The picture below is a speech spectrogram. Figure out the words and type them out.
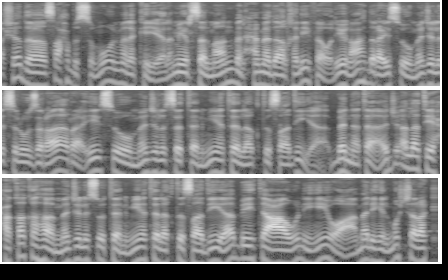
أشاد صاحب السمو الملكي الأمير سلمان بن حمد الخليفة ولي العهد رئيس مجلس الوزراء رئيس مجلس التنمية الاقتصادية بالنتائج التي حققها مجلس التنمية الاقتصادية بتعاونه وعمله المشترك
